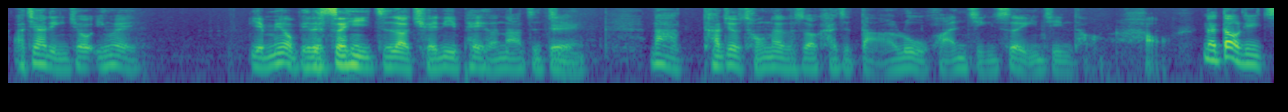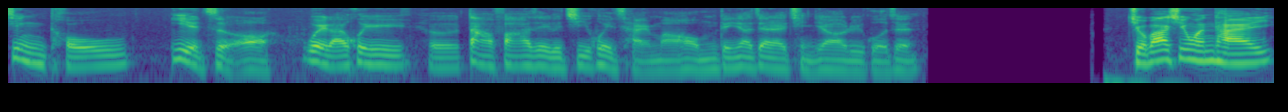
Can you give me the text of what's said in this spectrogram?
啊，嘉玲就因为也没有别的生意，知道全力配合纳智捷，那他就从那个时候开始打入环境摄影镜头。好，那到底镜头业者哦，未来会呃大发这个机会财吗？我们等一下再来请教吕国珍。九八新闻台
